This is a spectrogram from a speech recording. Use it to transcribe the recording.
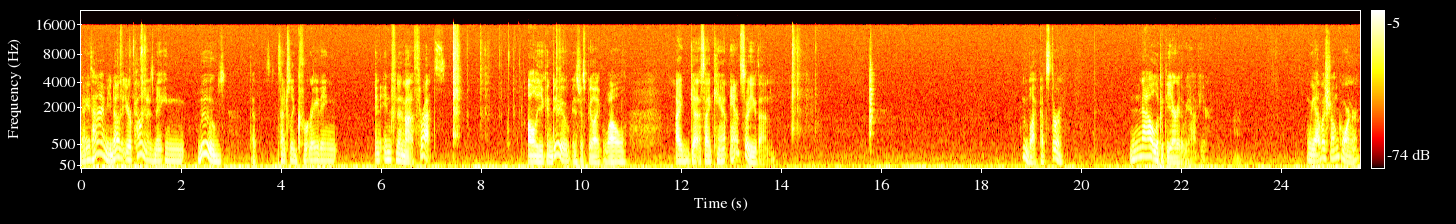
Anytime you know that your opponent is making moves that's essentially creating an infinite amount of threats, all you can do is just be like, well, I guess I can't answer you then. And black cuts through. Now look at the area that we have here. We have a strong corner.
